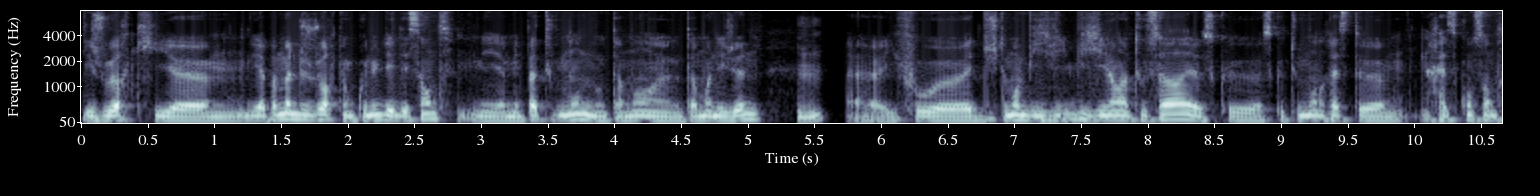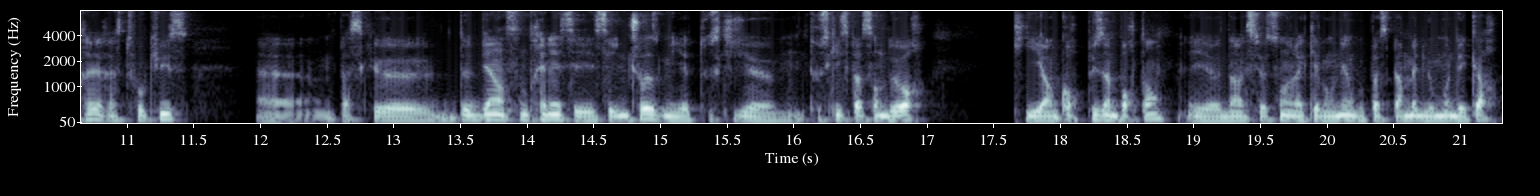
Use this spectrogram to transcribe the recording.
des joueurs qui... il y a pas mal de joueurs qui ont connu des descentes, mais, mais pas tout le monde, notamment, notamment les jeunes. Mhm. Euh, il faut euh, être justement vigilant à tout ça, à ce que, ce que tout le monde reste, euh, reste concentré, reste focus. parce que de bien s'entraîner, c'est une chose, mais il y a tout ce, qui, tout ce qui se passe en dehors qui est encore plus important. Et dans la situation dans laquelle on est, on ne peut pas se permettre le moins d'écart.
